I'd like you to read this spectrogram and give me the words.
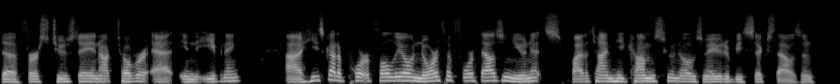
the first Tuesday in October at in the evening. Uh, he's got a portfolio north of 4,000 units. By the time he comes, who knows, maybe it'll be 6,000.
